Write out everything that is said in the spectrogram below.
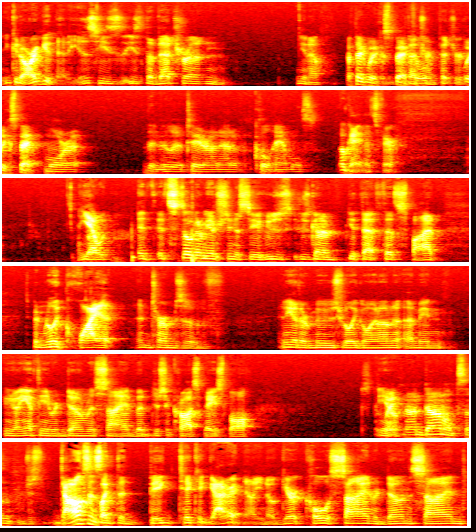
you could argue that he is. He's he's the veteran. You know. I think we expect a, pitcher. we expect more uh, than Julio Teheran out of Cole Hamels. Okay, that's fair. Yeah, it, it's still going to be interesting to see who's who's going to get that fifth spot. It's been really quiet in terms of any other moves really going on. I mean, you know, Anthony Rendon was signed, but just across baseball, Just You know. waiting on Donaldson. just Donaldson's like the big ticket guy right now. You know, Gerrit Cole's signed, Rendon's signed.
